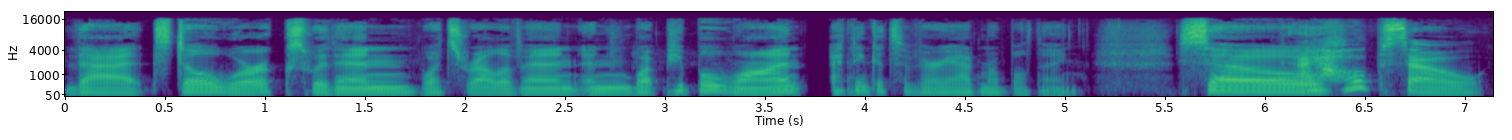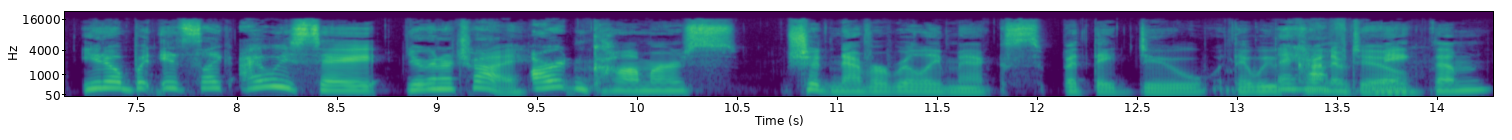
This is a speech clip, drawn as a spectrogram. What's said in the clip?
that still works within what's relevant and what people want. I think it's a very admirable thing. So I hope so. You know, but it's like I always say you're going to try. Art and commerce should never really mix, but they do. They we They kind of to. make them.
